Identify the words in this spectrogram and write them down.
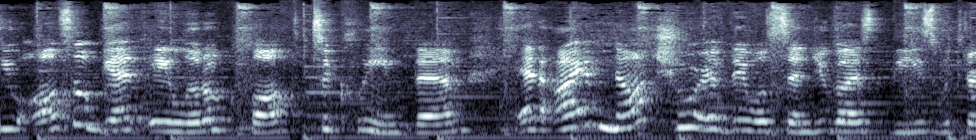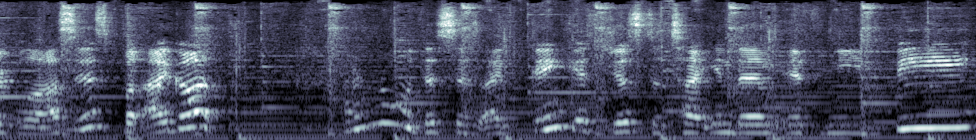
You also get a little cloth to clean them. And I'm not sure if they will send you guys these with your glasses, but I got, I don't know what this is. I think it's just to tighten them if need be.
